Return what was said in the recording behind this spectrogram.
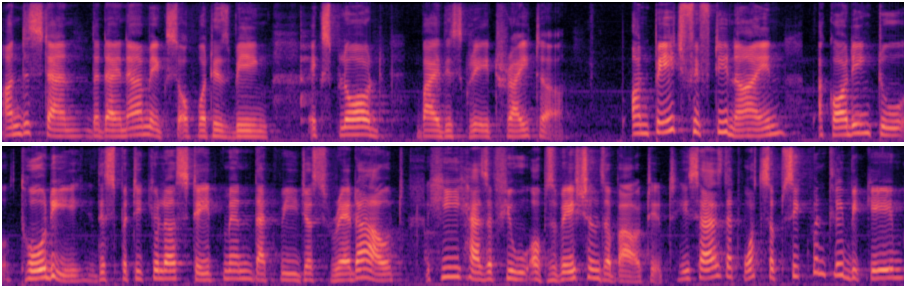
understand the dynamics of what is being explored by this great writer. On page 59, according to Thody, this particular statement that we just read out, he has a few observations about it. He says that what subsequently became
